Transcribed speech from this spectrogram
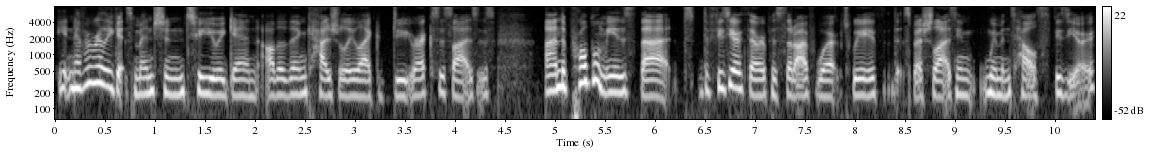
it never really gets mentioned to you again, other than casually, like, do your exercises. And the problem is that the physiotherapists that I've worked with that specialize in women's health physio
